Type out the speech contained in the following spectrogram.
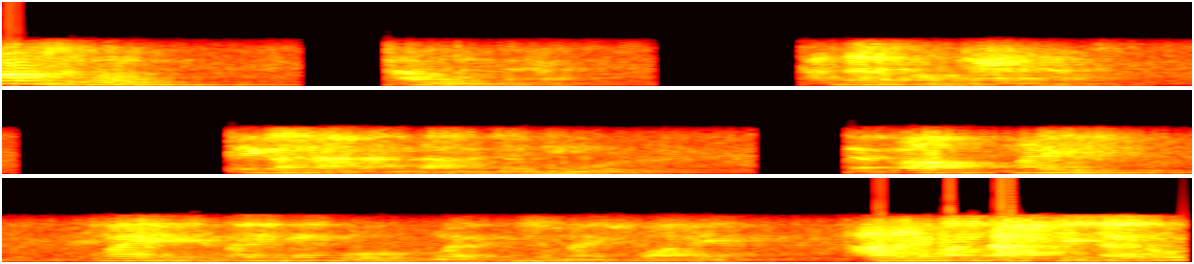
ห้องสมุดเอาหมดนะครับอันนั้นของงานนะครับเอกสารต่างๆมันจะมีหมดแล้วก็ไม่ไม่ไม่ไม่โกหกด้วยสมัยก่อนเนี่ยอะไรก็ตามที่จะรู้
